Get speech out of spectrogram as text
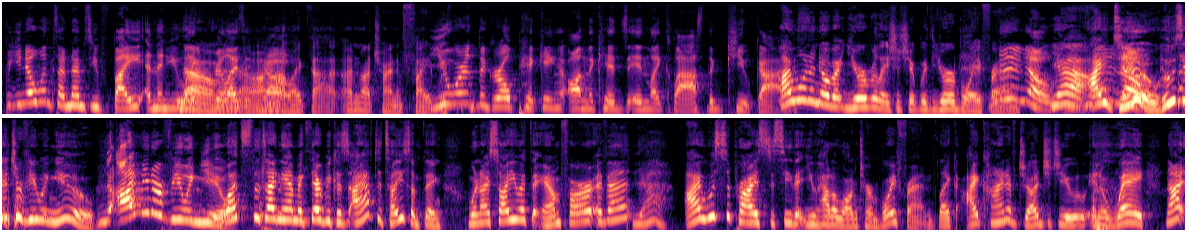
But you know when sometimes you fight and then you no, like realize no, no, it. I'm No, not like that. I'm not trying to fight. you weren't the girl picking on the kids in like class, the cute guy. I want to know about your relationship with your boyfriend. No, no, no. Yeah, I do. Who's interviewing you? I'm interviewing you. What's the dynamic there? Because I have to tell you something. When I saw you at the amfAR event, Yeah. I was surprised to see that you had a long-term boyfriend. Like I kind of judged you in a way, not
